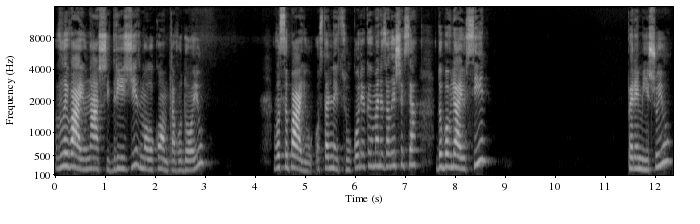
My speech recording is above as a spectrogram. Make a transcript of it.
вливаю наші дріжджі з молоком та водою, висипаю остальний цукор, який у мене залишився, додаю сіль, перемішую.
